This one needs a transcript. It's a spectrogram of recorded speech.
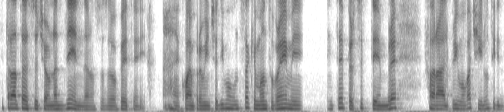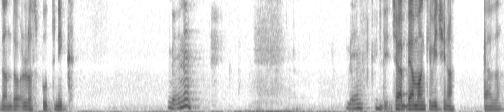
E tra l'altro adesso c'è un'azienda, non so se lo sapete, qua in provincia di Monza, che molto probabilmente per settembre farà il primo vaccino utilizzando lo Sputnik. Bene. Bene. Quindi cioè, abbiamo anche vicino a casa.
